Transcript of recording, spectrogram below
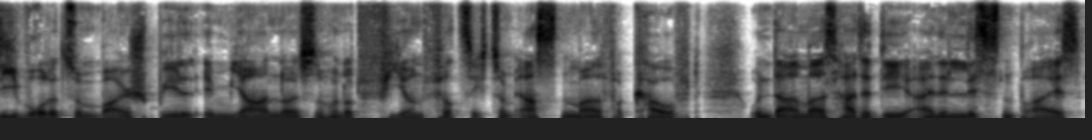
Die wurde zum Beispiel im Jahr 1944 zum ersten Mal verkauft und damals hatte die einen Listenpreis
